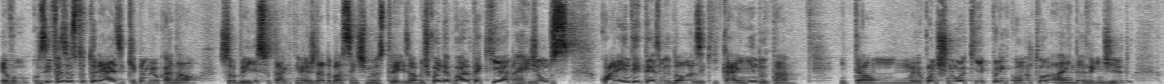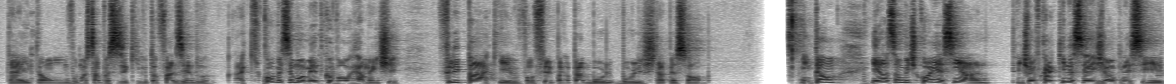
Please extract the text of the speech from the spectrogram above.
Eu vou, inclusive, fazer uns tutoriais aqui no meu canal sobre isso, tá? Que tem me ajudado bastante nos meus trades. O Bitcoin agora está aqui ó, na região dos 43 mil dólares aqui caindo, tá? Então, eu continuo aqui, por enquanto, ainda vendido, tá? Então, vou mostrar para vocês aqui que eu estou fazendo aqui. Qual vai ser o momento que eu vou realmente flipar aqui. Eu vou flipar para bullish, tá, pessoal? Então, em relação ao Bitcoin, assim, ó, a gente vai ficar aqui nessa região, aqui nesse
